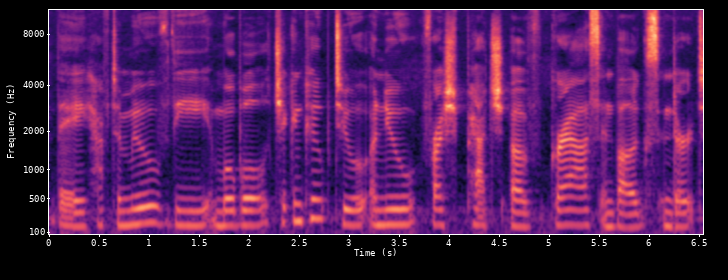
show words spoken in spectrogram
They have to move the mobile chicken coop to a new fresh patch of grass and bugs and dirt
